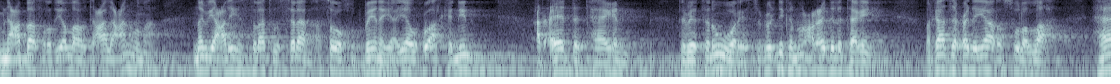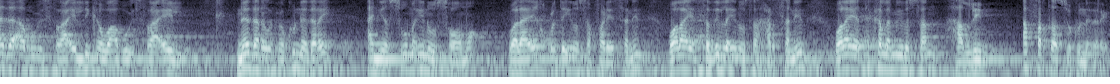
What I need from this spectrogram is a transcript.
ibn cabaas radi allahu tacala canhuma nabiga calayhi الsalaatu wasalaam asagoo khudbaynaya ayaa wuxuu arkay nin cadceedda taagan dabeetana wuu waraysta wuxuu ninkan muxuu cadceedda la taagan yahay markaasa waxay dhaheen yaa rasuula allah haada abu israa'iil ninkan waa abu israa'iil. Nadara wuxuu ku nadaray an yasuuma inuu soomo walaa yaqcuda inuusan fadhiisanin walaa yastadila inuusan harsanin walaa yatakalam inuusan hadlin. Afartaasuu ku nadaray.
